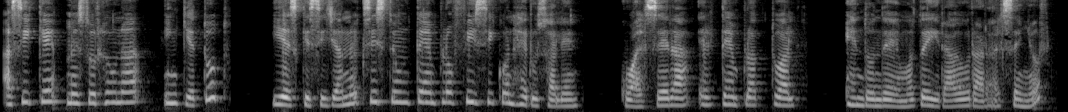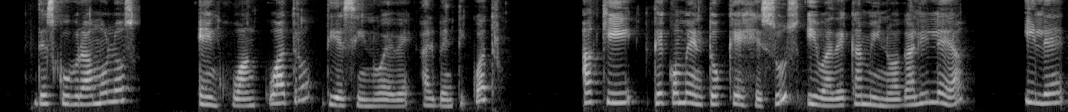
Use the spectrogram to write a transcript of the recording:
Así que me surge una inquietud, y es que si ya no existe un templo físico en Jerusalén, ¿cuál será el templo actual en donde debemos de ir a adorar al Señor? Descubrámoslos en Juan 4, 19 al 24. Aquí te comento que Jesús iba de camino a Galilea y le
